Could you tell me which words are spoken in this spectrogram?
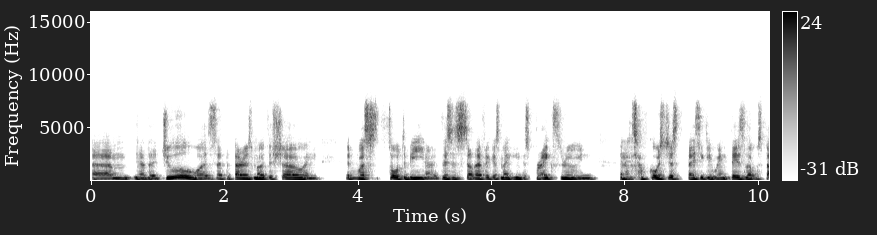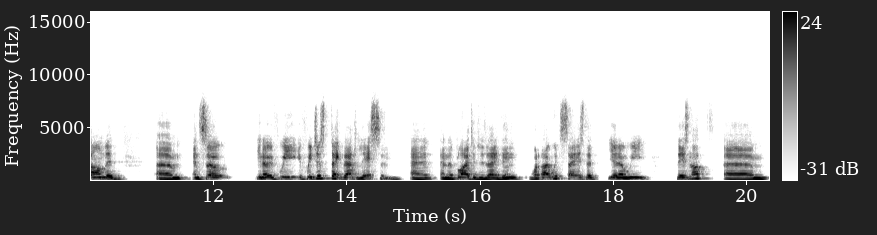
Um, you know the Joule was at the Paris Motor Show, and it was thought to be you know this is South Africa's making this breakthrough in, and it's of course just basically when Tesla was founded. Um, and so you know if we if we just take that lesson and and apply to today, then what I would say is that you know we there's not um,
